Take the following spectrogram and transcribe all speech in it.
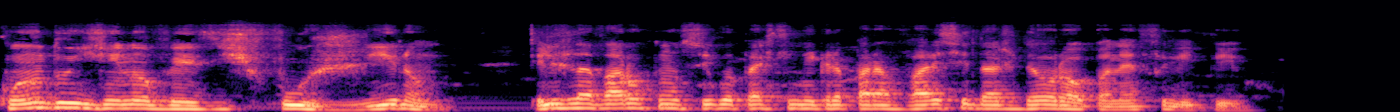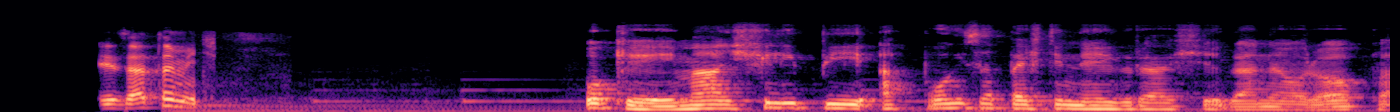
quando os genoveses fugiram, eles levaram consigo a peste negra para várias cidades da Europa, né, Felipe? Exatamente. Ok, mas Felipe, após a peste negra chegar na Europa,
